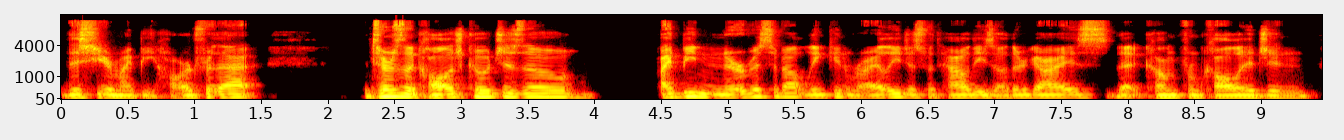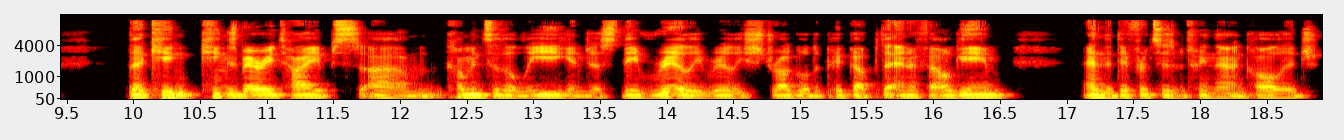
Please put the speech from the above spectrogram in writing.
this year might be hard for that. In terms of the college coaches, though, I'd be nervous about Lincoln Riley just with how these other guys that come from college and the King Kingsbury types um, come into the league and just they really, really struggle to pick up the NFL game and the differences between that and college.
